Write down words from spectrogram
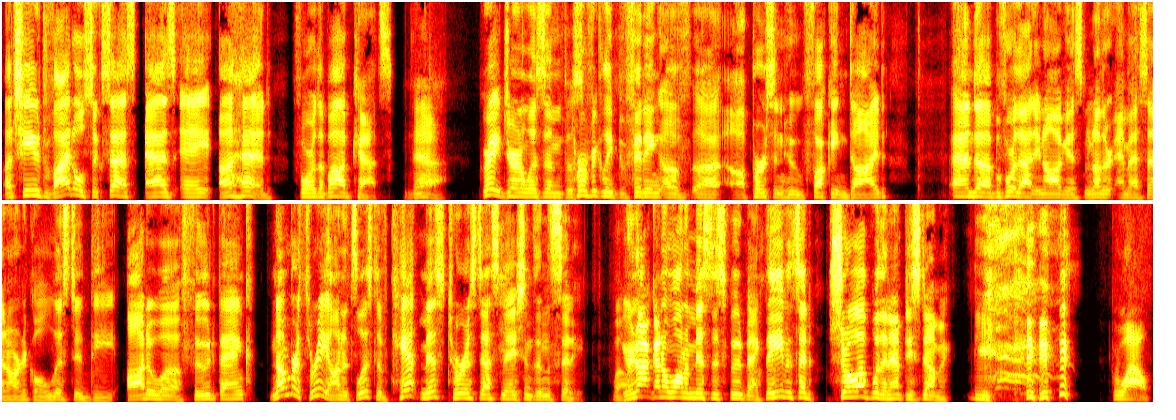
achieved vital success as a ahead for the Bobcats. Yeah. Great journalism, This- perfectly befitting of uh, a person who fucking died. And uh, before that, in August, another MSN article listed the Ottawa Food Bank, number three on its list of can't miss tourist destinations in the city. Well, You're not going to want to miss this food bank. They even said, show up with an empty stomach. wow.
